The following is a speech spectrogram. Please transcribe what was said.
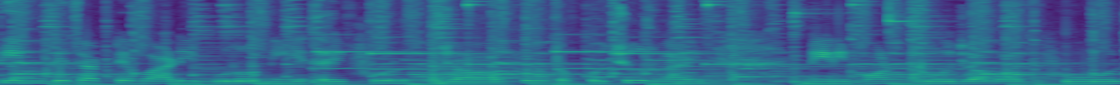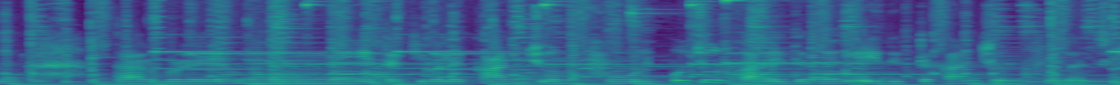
তিনটে চারটে বাড়ি পুরো নিয়ে যায় ফুল। জবা ফুল তো প্রচুর হয়। নীলকণ্ঠ, জবা ফুল, তারপরে এটা কি বলে, কাঞ্চন ফুল, প্রচুর এই দেখে, এই দিকটা কাঞ্চন ফুল আছে।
